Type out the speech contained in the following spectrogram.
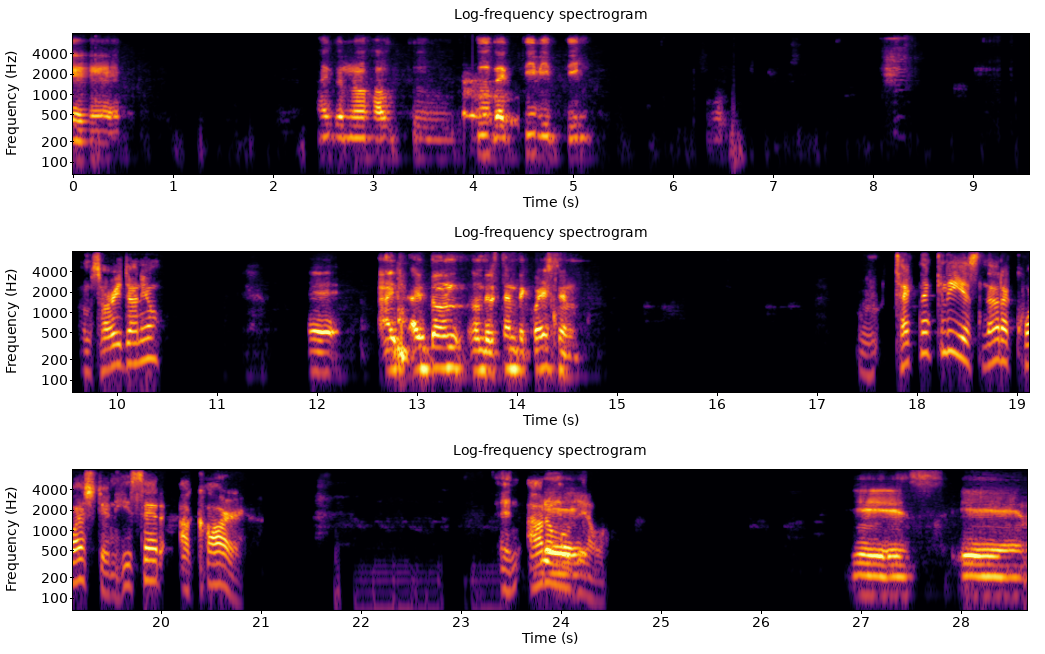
Uh, I don't know how to do the activity. I'm sorry, Daniel. Uh, I, I don't understand the question. Technically, it's not a question. He said a car. An automobile. Yes. uh,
